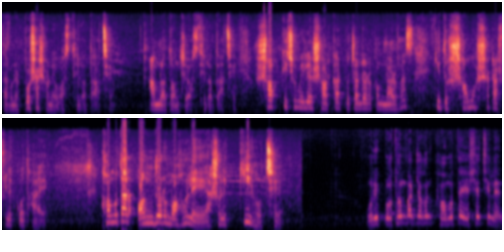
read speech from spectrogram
তার মানে প্রশাসনে অস্থিরতা আছে, আমলাতন্ত্রে অস্থিরতা আছে। সব কিছু মিলিয়ে সরকার প্রচণ্ড রকম নার্ভাস, কিন্তু সমস্যাটা আসলে কোথায়? ক্ষমতার অন্দর মহলে আসলে কি হচ্ছে? উনি প্রথমবার যখন ক্ষমতায় এসেছিলেন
